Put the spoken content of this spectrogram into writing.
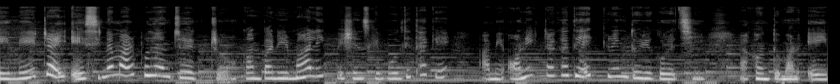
এই মেয়েটাই এই সিনেমার প্রধান চরিত্র। কোম্পানির মালিক পেশেন্সকে বলতে থাকে আমি অনেক টাকা দিয়ে ক্রিম তৈরি করেছি। এখন তোমার এই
